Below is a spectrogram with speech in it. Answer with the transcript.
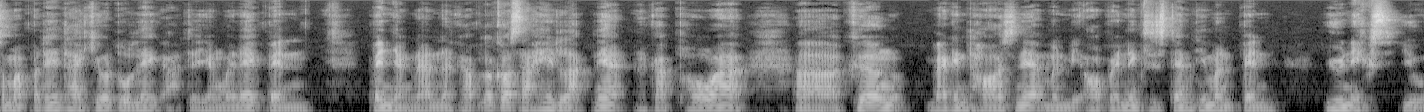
สำหรับประเทศไทยคิดว่าตัวเลขอาจจะยังไม่ได้เป็นเป็นอย่างนั้นนะครับ แล้วก็สาเหตุหลักเนี่ยนะครับ เพราะว่าาเครื่อง Macintosh เนี่ยมันมี operating system ที่มันเป็น Unix อยู่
